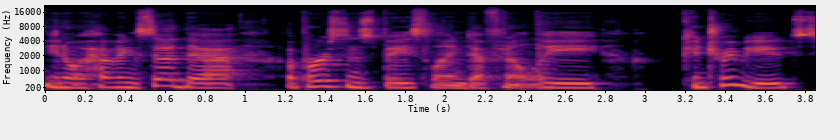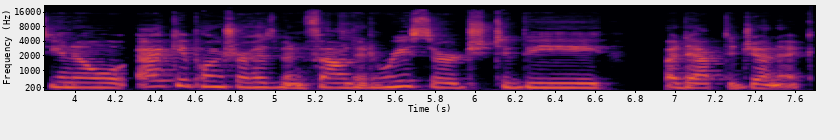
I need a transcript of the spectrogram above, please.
You know, having said that, a person's baseline definitely contributes. You know, acupuncture has been found in research to be adaptogenic.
